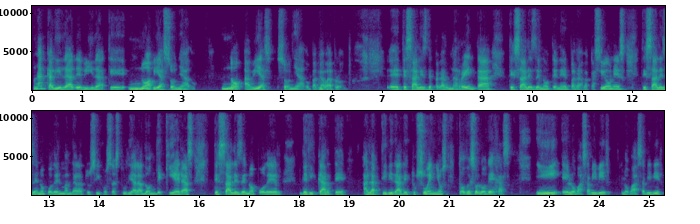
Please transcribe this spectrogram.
una calidad de vida que no habías soñado, no habías soñado para acabar pronto. Eh, te sales de pagar una renta, te sales de no tener para vacaciones, te sales de no poder mandar a tus hijos a estudiar a donde quieras, te sales de no poder dedicarte a la actividad de tus sueños, todo eso lo dejas y eh, lo vas a vivir, lo vas a vivir.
